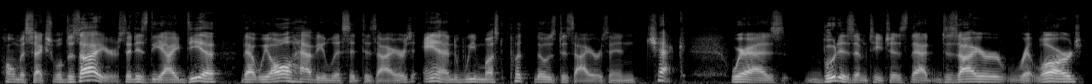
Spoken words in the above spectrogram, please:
homosexual desires. It is the idea that we all have illicit desires and we must put those desires in check. Whereas Buddhism teaches that desire writ large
